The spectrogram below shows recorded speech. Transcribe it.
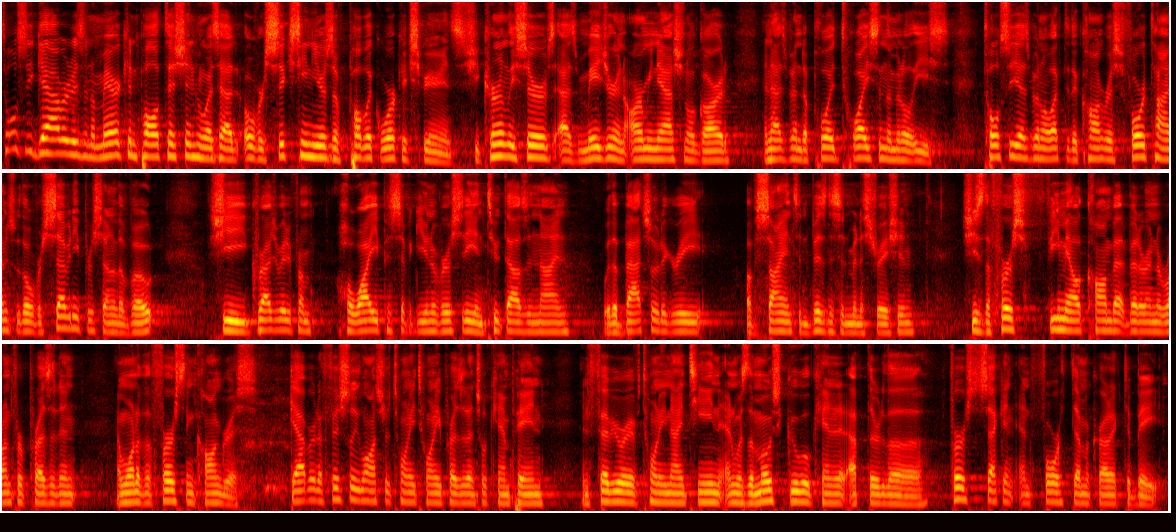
Tulsi Gabbard is an American politician who has had over 16 years of public work experience. She currently serves as Major in Army National Guard and has been deployed twice in the Middle East. Tulsi has been elected to Congress four times with over 70% of the vote. She graduated from Hawaii Pacific University in 2009 with a bachelor degree of science and business administration. She's the first female combat veteran to run for president and one of the first in Congress. Gabbard officially launched her 2020 presidential campaign in February of 2019 and was the most Google candidate after the first, second, and fourth Democratic debate.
